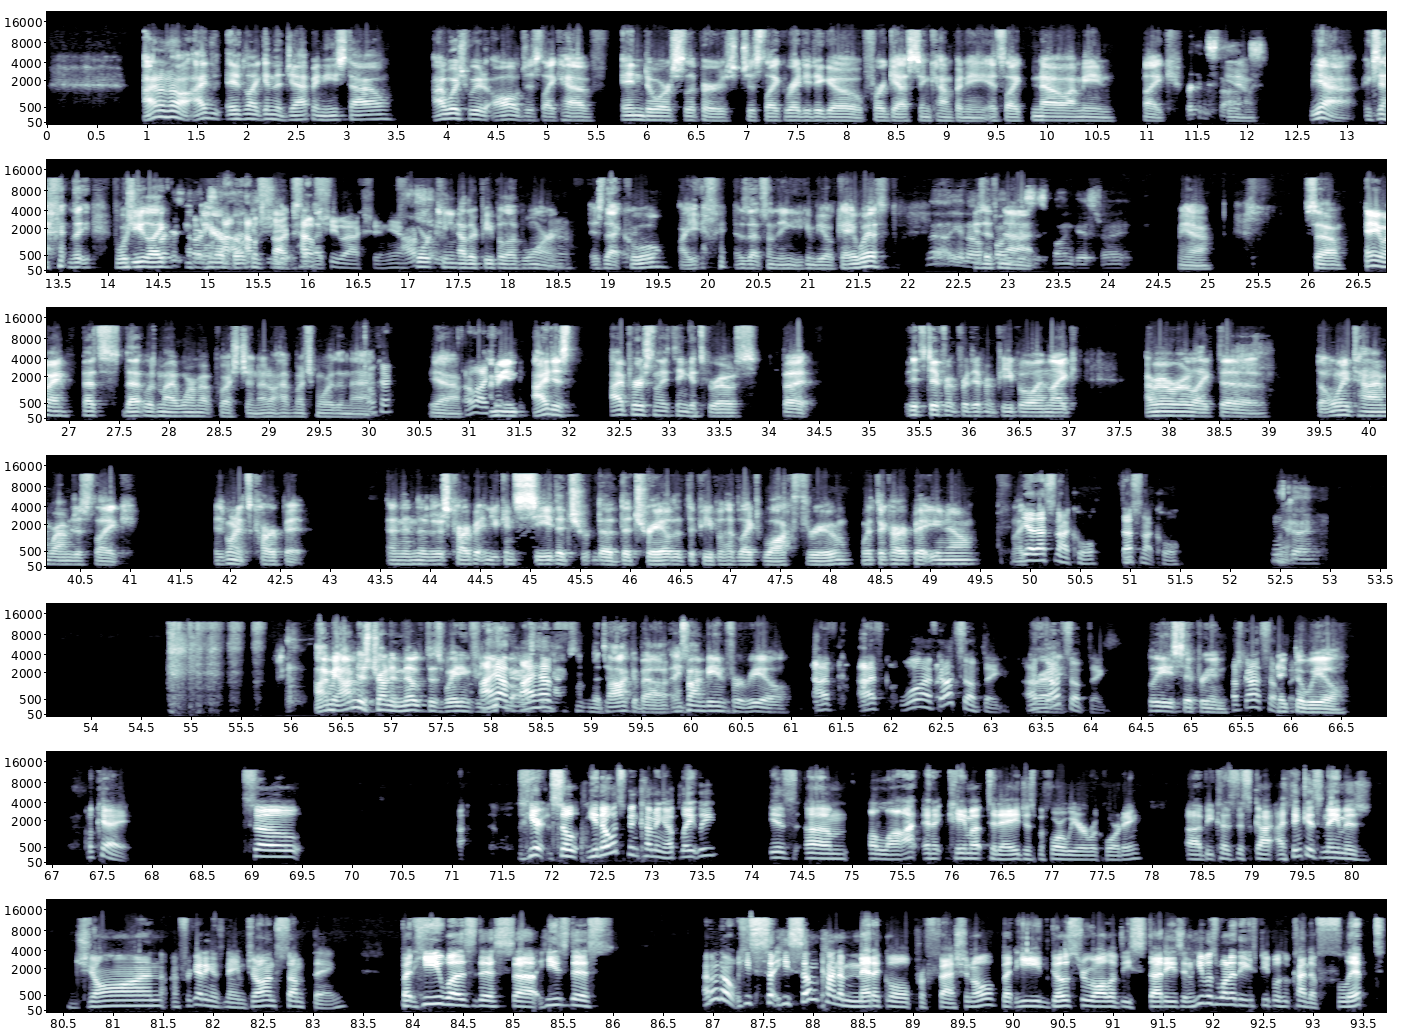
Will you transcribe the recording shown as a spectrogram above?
I don't know. I it like in the Japanese style, I wish we would all just like have indoor slippers just like ready to go for guests and company. It's like, no, I mean like Birkenstocks. yeah, exactly. Would you like a pair of House- house Birkenstocks that house like shoe action. Yeah. 14 shoe. other people have worn? Yeah. Is that cool? Are you, is that something you can be okay with? Well, you know, Because if fungus not- is fungus, right? Yeah. So anyway, that's that was my warm up question. I don't have much more than that. Okay. Yeah. I like I it. mean, I just I personally think it's gross, but it's different for different people. And like I remember like the the only time where I'm just like is when it's carpet. and then there's carpet, and you can see the tr the the trail that the people have like walked through with the carpet. You know, like yeah, that's not cool. That's not cool. Yeah. Okay. I mean, I'm just trying to milk this, waiting for you I have- guys I to have- have something to talk about. If I'm being for real, I've I've well, I've got something. I've All got something. please, Cyprian, I've got something. take the wheel. Okay. So uh, here so you know what's been coming up lately is um a lot and it came up today just before we were recording uh because this guy I think his name is John I'm forgetting his name John something but he was this uh he's this I don't know he's he's some kind of medical professional but he goes through all of these studies and he was one of these people who kind of flipped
